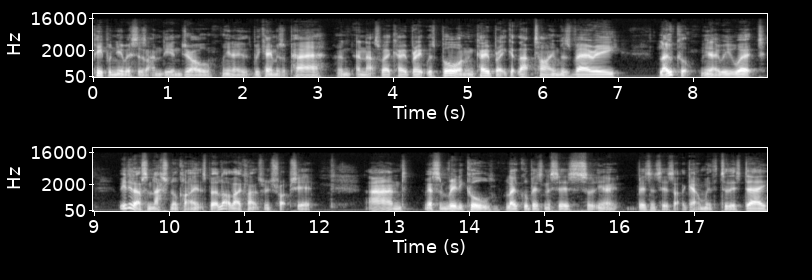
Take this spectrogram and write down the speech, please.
people knew us as Andy and Joel. You know, we came as a pair, and, and that's where Codebreak was born. And Codebreak at that time was very local. You know, we worked, we did have some national clients, but a lot of our clients were in Shropshire. And we had some really cool local businesses. So, you know, businesses that I get on with to this day.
